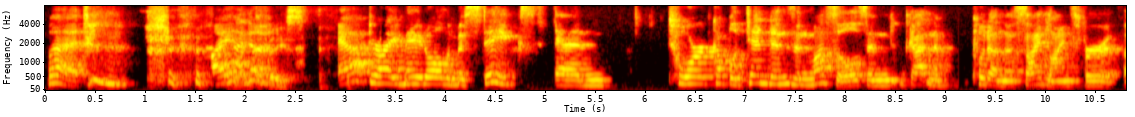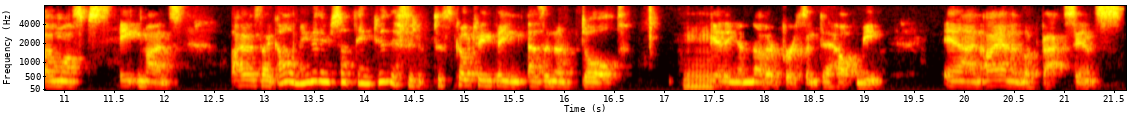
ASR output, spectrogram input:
But i had like to face. after I made all the mistakes and tore a couple of tendons and muscles and gotten a, put on the sidelines for almost eight months, I was like, oh, maybe there's something to this this coaching thing as an adult, Mm. getting another person to help me. And I haven't looked back since.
